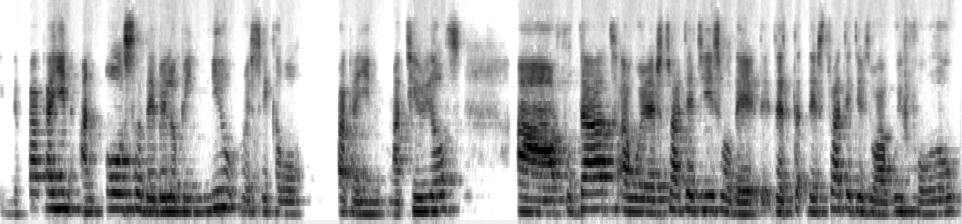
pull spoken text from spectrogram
in the packaging and also developing new recyclable packaging materials. Uh, for that, our strategies or the, the, the, strategies that we follow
